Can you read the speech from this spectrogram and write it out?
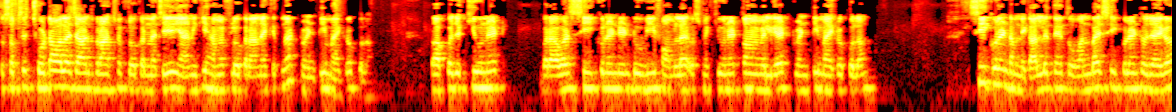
तो सबसे छोटा वाला चार्ज ब्रांच में फ्लो करना चाहिए, यानी कि हमें फ्लो कराना है कितना? 20 माइक्रोकुलम तो आपका जो क्यू नेट बराबर C equivalent into V formula है, उसमें क्यू नेट तो हमें मिल गया ट्वेंटी माइक्रोकुलम सी इक्वलेंट हम निकाल लेते हैं तो वन बाय सी इक्वलेंट हो जाएगा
